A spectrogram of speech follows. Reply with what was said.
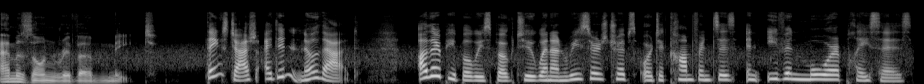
Amazon River meet. Thanks, Josh. I didn't know that. Other people we spoke to went on research trips or to conferences in even more places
